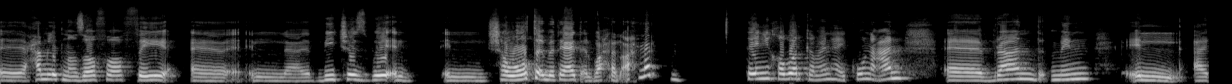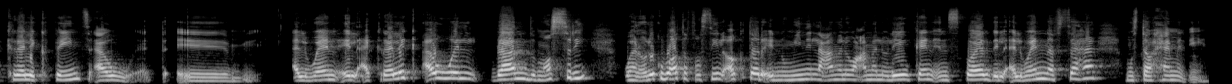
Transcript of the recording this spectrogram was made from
آه، حملة نظافة في ال beaches والشواطئ بتاعة البحر الأحمر. تاني خبر كمان هيكون عن brand من ال acrylic paint أو ألوان الأكريليك أول brand مصري. وهنقول لكم بقى تفاصيل أكتر إنه مين اللي عمله وعمله ليه وكان inspired الألوان نفسها مستوحاة من إيه.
